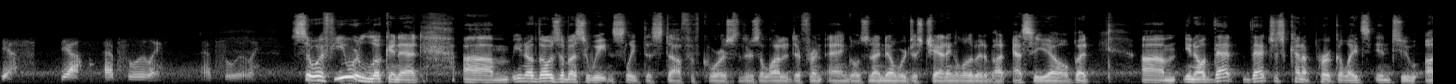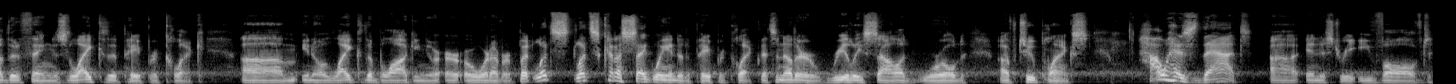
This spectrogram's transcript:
Yes. Yeah. Absolutely. Absolutely. So, if you were looking at, um, you know, those of us who eat and sleep this stuff, of course, there's a lot of different angles, and I know we're just chatting a little bit about SEO, but um, you know that that just kind of percolates into other things like the pay per click um, you know, like the blogging or, or, or, whatever. But let's let's kind of segue into the pay per click. That's another really solid world of two planks. How has that uh, industry evolved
